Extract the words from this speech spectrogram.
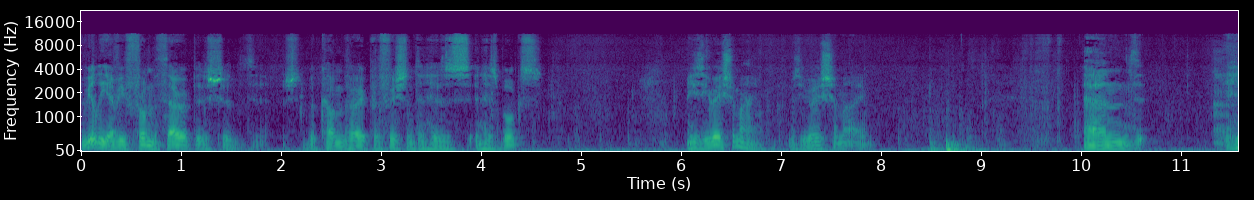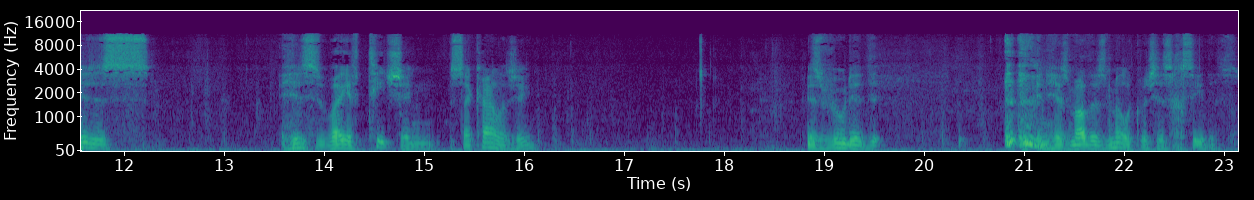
Really, every from therapist should should become very proficient in his in his books. He's Yirei. He's Yirei. And his his way of teaching psychology is rooted in his mother's milk, which is Chassidus.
